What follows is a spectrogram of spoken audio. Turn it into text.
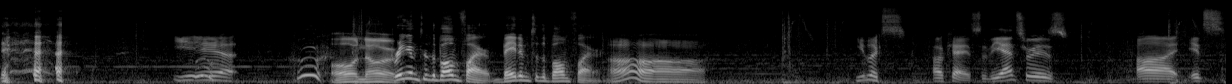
it? Yeah. Oh no. Bring him to the bonfire. Bait him to the bonfire. Oh. He looks. Okay, so the answer is, uh, it's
